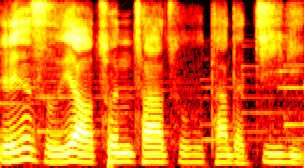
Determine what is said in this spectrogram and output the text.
原始要穿插出它的肌理，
